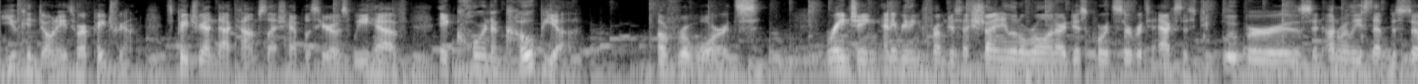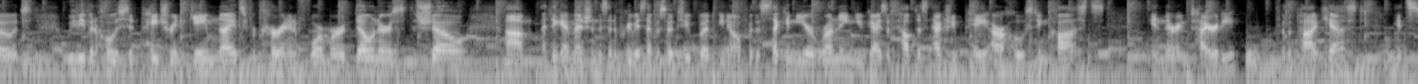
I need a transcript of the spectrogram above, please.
you can donate to our Patreon. It's patreon.com slash hapless heroes. We have a cornucopia of rewards, ranging anything from just a shiny little role on our Discord server to access to bloopers and unreleased episodes. We've even hosted patron game nights for current and former donors to the show. Um, I think I mentioned this in a previous episode too, but you know, for the second year running, you guys have helped us actually pay our hosting costs in their entirety for the podcast. It's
